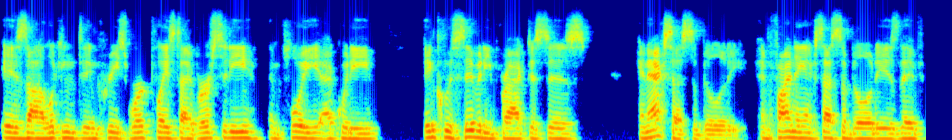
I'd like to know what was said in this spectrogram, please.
is uh, looking to increase workplace diversity, employee equity, inclusivity practices, and accessibility. And finding accessibility, as they've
